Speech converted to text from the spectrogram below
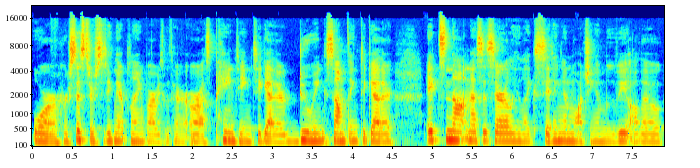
or her sister sitting there playing Barbies with her, or us painting together, doing something together. It's not necessarily like sitting and watching a movie, although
